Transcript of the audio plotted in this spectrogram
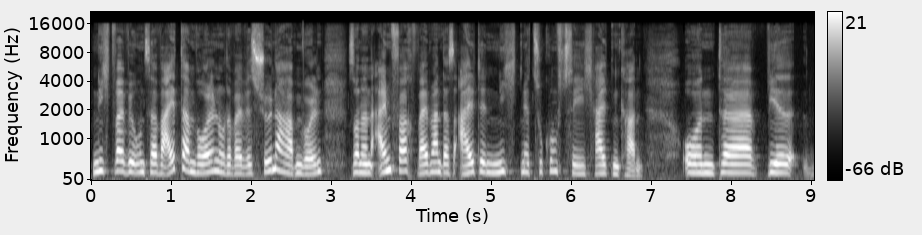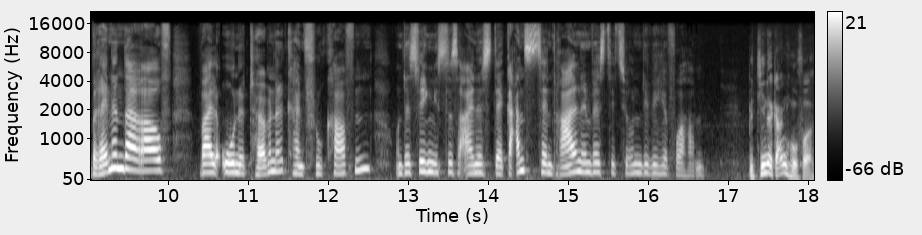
Nicht, weil wir uns erweitern wollen oder weil wir es schöner haben wollen, sondern einfach, weil man das Alte nicht mehr zukunftsfähig halten kann. Und äh, wir brennen darauf, weil ohne Terminal kein Flughafen. Und deswegen ist es eines der ganz zentralen Investitionen, die wir hier vorhaben. Bettina Ganghofer,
